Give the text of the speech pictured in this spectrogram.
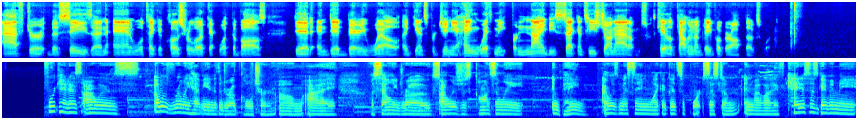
after the season? And we'll take a closer look at what the Vols did and did very well against Virginia. Hang with me for 90 seconds. He's John Adams with Caleb Calhoun. I'm Dave Hooker off the Hook Sport. Before Cadis, I was I was really heavy into the drug culture. Um, I was selling drugs. I was just constantly in pain. I was missing like a good support system in my life. Cadis has given me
